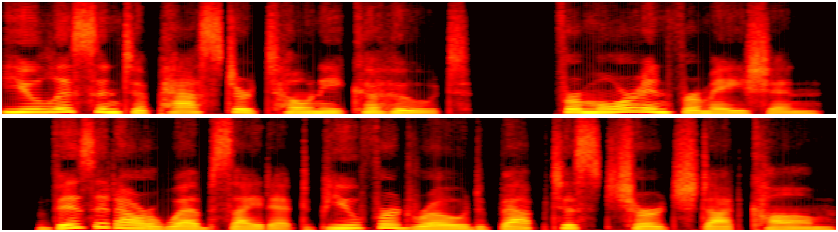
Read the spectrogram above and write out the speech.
You listen to Pastor Tony Kohout. For more information, visit our website at BufordRoadBaptistChurch.com.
